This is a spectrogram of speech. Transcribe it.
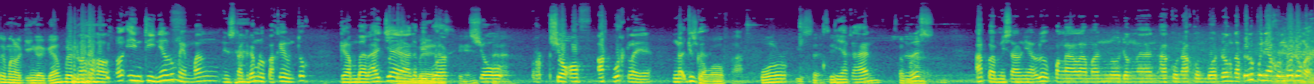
emang lagi nggak gambar. Oh, oh, intinya lu memang Instagram lu pakai untuk gambar aja, Gambar lebih buat sih. show Nah, show off artwork lah ya. Enggak juga. show off artwork bisa sih. Iya kan? Sama Terus apa misalnya lu pengalaman lu dengan akun-akun bodong tapi lu punya akun bodong nggak?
